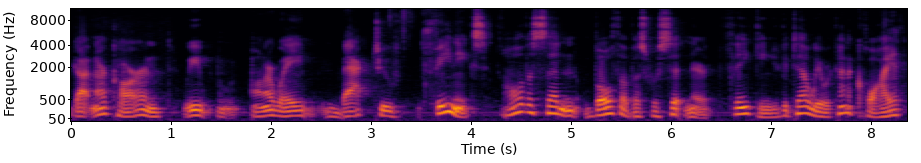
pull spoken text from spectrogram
got in our car and we, on our way back to Phoenix, all of a sudden, both of us were sitting there thinking. You could tell we were kind of quiet,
